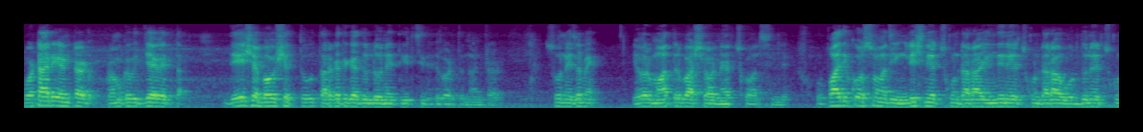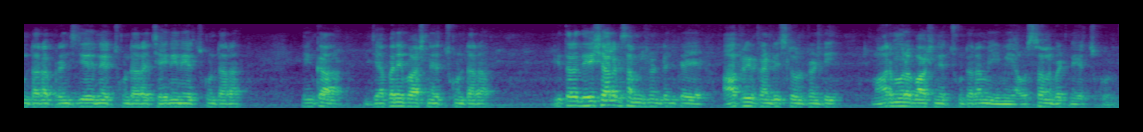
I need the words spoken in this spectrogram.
కొటారి అంటాడు ప్రముఖ విద్యావేత్త దేశ భవిష్యత్తు తరగతి గదుల్లోనే తీర్చిదిద్దబడుతుంది అంటాడు. సో నిజమే ఎవరు మాతృభాషలో వాళ్ళు నేర్చుకోవాల్సిందే. ఉపాధి కోసం అది ఇంగ్లీష్ నేర్చుకుంటారా హిందీ నేర్చుకుంటారా ఉర్దూ నేర్చుకుంటారా ఫ్రెంచ్ నేర్చుకుంటారా చైనీ నేర్చుకుంటారా? ఇంకా జపనీ భాష నేర్చుకుంటారా? ఇతర దేశాలకు సంబంధించినటువంటి ఇంకా ఆఫ్రికన్ కంట్రీస్లో ఉన్నటువంటి మారుమూల భాష నేర్చుకుంటారా? మీ మీ అవసరాలను బట్టి నేర్చుకోండి.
